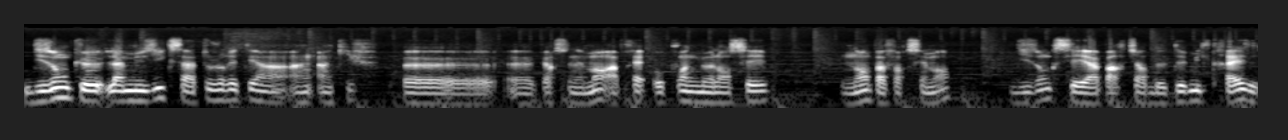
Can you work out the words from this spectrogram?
disons que la musique, ça a toujours été un, un, un kiff personnellement. Après, au point de me lancer, non, pas forcément. Disons que c'est à partir de 2013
